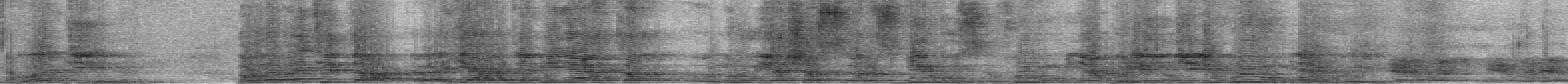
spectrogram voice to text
Владимир. Ну давайте так, э, я для меня это, э, ну я сейчас разберусь, вы у меня были, не ли вы у меня были. Я вас не был, я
